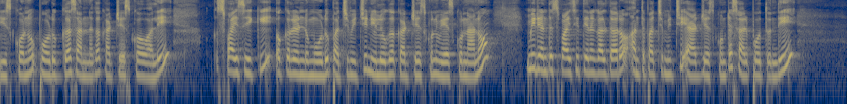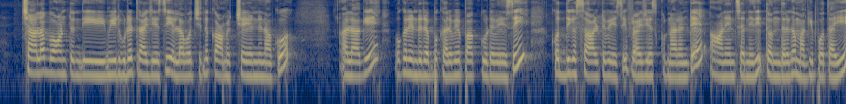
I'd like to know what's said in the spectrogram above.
తీసుకొని పొడుగ్గా సన్నగా కట్ చేసుకోవాలి. స్పైసీకి ఒక రెండు మూడు పచ్చిమిర్చి నిలువుగా కట్ చేసుకుని వేసుకున్నాను. మీరు ఎంత స్పైసీ తినగలుగుతారో అంత పచ్చిమిర్చి యాడ్ చేసుకుంటే సరిపోతుంది. చాలా బాగుంటుంది. మీరు కూడా ట్రై చేసి ఎలా వచ్చిందో కామెంట్ చేయండి నాకు. అలాగే ఒక రెండు రెబ్బ కరివేపాకు కూడా వేసి కొద్దిగా సాల్ట్ వేసి ఫ్రై చేసుకున్నారంటే ఆనియన్స్ అనేది తొందరగా మగ్గిపోతాయి.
